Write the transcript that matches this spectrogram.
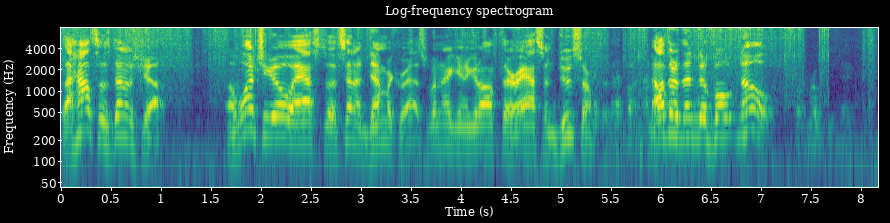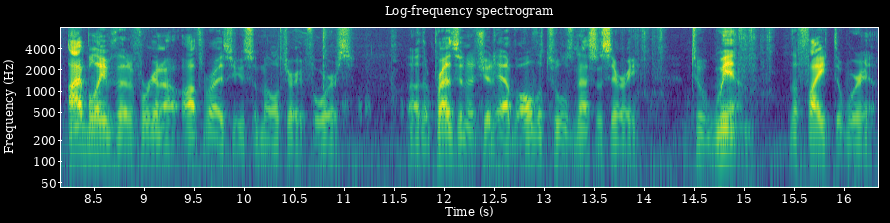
The House has done its job. Now, why don't you go ask the Senate Democrats when they're going to get off their ass and do something other than to vote no? I believe that if we're going to authorize the use of military force, uh, the president should have all the tools necessary to win the fight that we're in.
